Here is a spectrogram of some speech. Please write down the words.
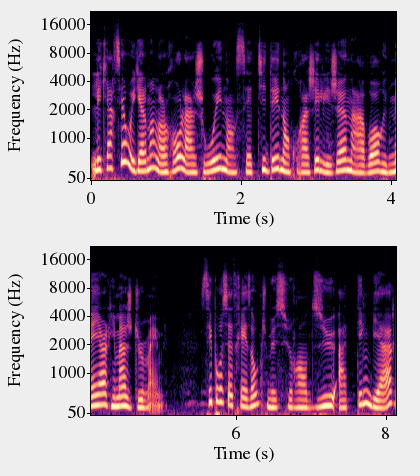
Les quartiers ont également leur rôle à jouer dans cette idée d'encourager les jeunes à avoir une meilleure image d'eux-mêmes. C'est pour cette raison que je me suis rendue à Tingbjerg,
